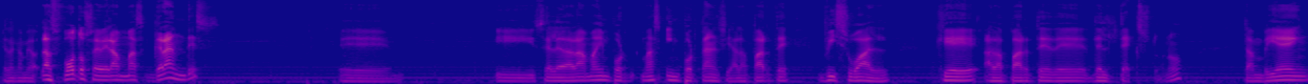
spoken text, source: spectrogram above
que le han cambiado. Las fotos se verán más grandes eh, y se le dará más, más importancia a la parte visual que a la parte de- del texto, ¿no? También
